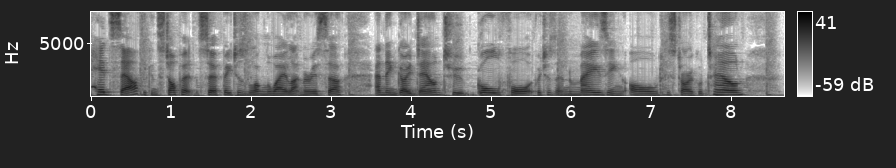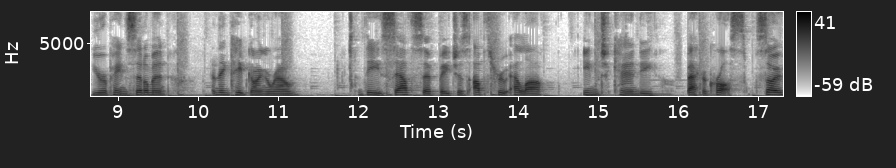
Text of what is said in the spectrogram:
head south. You can stop at surf beaches along the way, like Marissa, and then go down to Galle Fort, which is an amazing old historical town, European settlement, and then keep going around the south surf beaches up through Ella into Kandy, back across. So,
